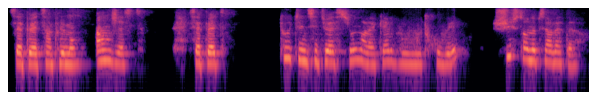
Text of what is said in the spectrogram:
Ça peut être simplement un geste. Ça peut être toute une situation dans laquelle vous vous trouvez juste en observateur.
